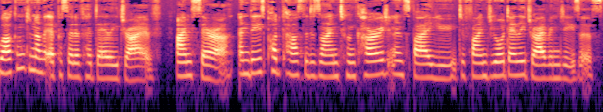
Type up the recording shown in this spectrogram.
Welcome to another episode of Her Daily Drive. I'm Sarah, and these podcasts are designed to encourage and inspire you to find your daily drive in Jesus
